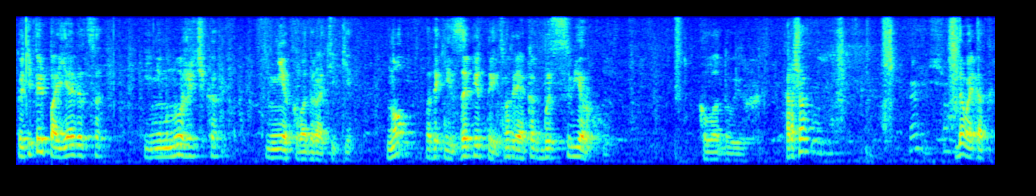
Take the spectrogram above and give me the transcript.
то теперь появятся и немножечко не квадратики, но вот такие запятые. Смотри, я как бы сверху кладу их. Хорошо? Хорошо. Давай так.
